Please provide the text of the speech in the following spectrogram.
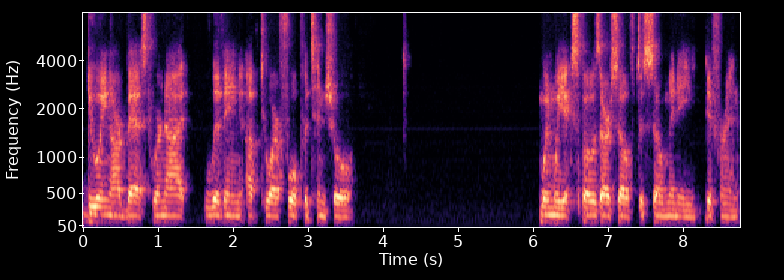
doing our best. We're not living up to our full potential when we expose ourselves to so many different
